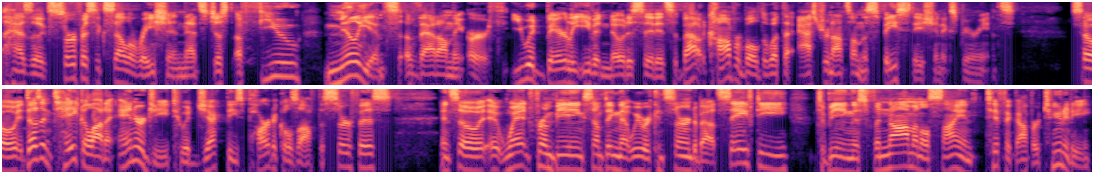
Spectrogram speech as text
has a surface acceleration that's just a few millionths of that on the Earth. You would barely even notice it. It's about comparable to what the astronauts on the space station experience. So it doesn't take a lot of energy to eject these particles off the surface. And so it went from being something that we were concerned about safety to being this phenomenal scientific opportunity.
